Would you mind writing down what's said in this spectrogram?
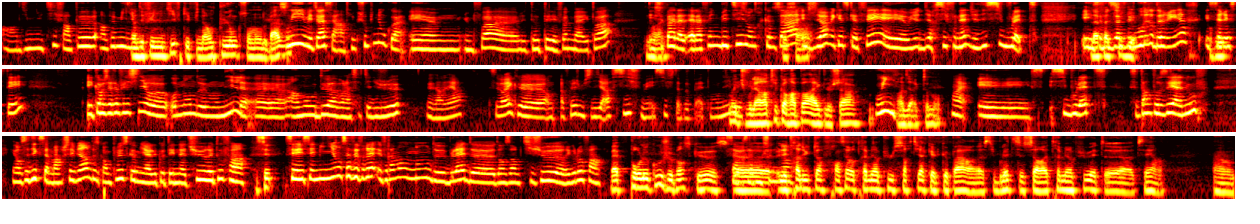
en diminutif un peu, un peu Un mignon. définitif qui est finalement plus long que son nom de base. Oui, mais tu vois, c'est un truc choupinou, quoi. Et euh, une fois, euh, j'étais au téléphone bah, avec toi, et Ouais. je sais pas, elle a, elle a fait une bêtise ou un truc comme ça, et je dis, ah, mais qu'est-ce qu'elle fait? Et au lieu de dire Sifounette, j'ai dit Ciboulette. Et La ça nous a fatigue. fait mourir de rire, et c'est resté. Et quand j'ai réfléchi au, au nom de mon île, un mois ou deux avant la sortie du jeu, l'année dernière, c'est vrai que euh, après je me suis dit, ah, Sif, mais Sif, ça peut pas être mon île. Ouais, tu voulais un truc en rapport avec le chat, Oui, indirectement. ouais. Et Ciboulette s'est imposé à nous. Et on s'est dit que ça marchait bien, parce qu'en plus, comme il y a le côté nature et tout, enfin, C'est mignon, ça fait vrai, vraiment nom de bled euh, dans un petit jeu euh, rigolo. Enfin, Bah, pour le coup, je pense que Ça- euh, les traducteurs français auraient très bien pu le sortir quelque part. Ciboulette, ça- ça aurait très bien pu être euh, tu sais, un, un,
